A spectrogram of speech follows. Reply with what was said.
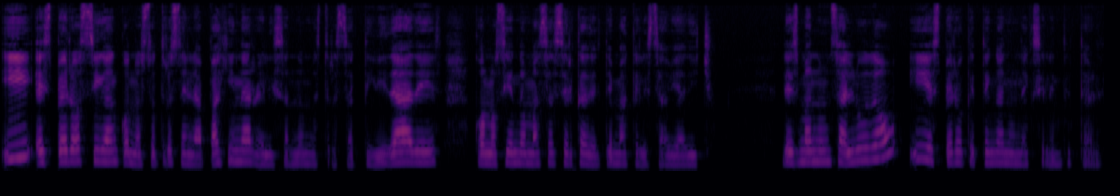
y espero sigan con nosotros en la página realizando nuestras actividades, conociendo más acerca del tema que les había dicho. Les mando un saludo y espero que tengan una excelente tarde.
